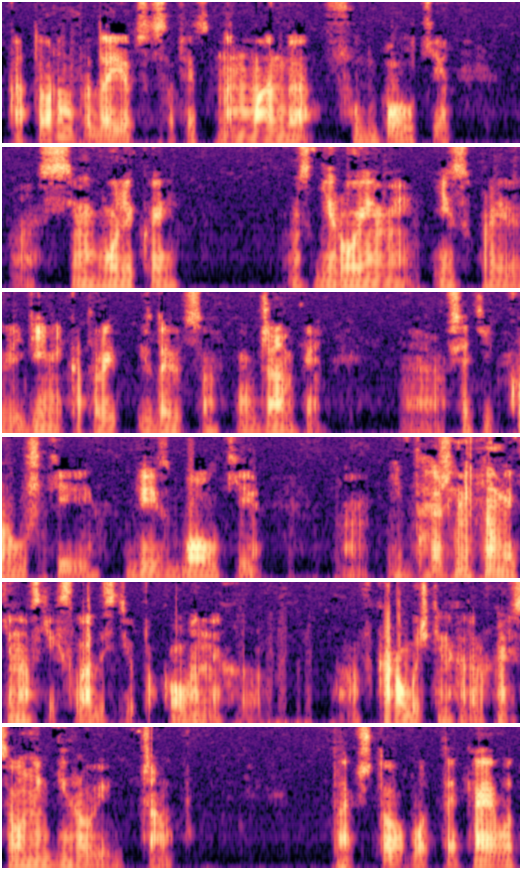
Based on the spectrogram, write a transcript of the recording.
в котором продается, соответственно, манга, футболки с символикой, с героями из произведений, которые издаются в Джампе, всякие кружки, бейсболки и даже немного киновских сладостей, упакованных в коробочке, на которых нарисованы герои Джамп. Так что вот такая вот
